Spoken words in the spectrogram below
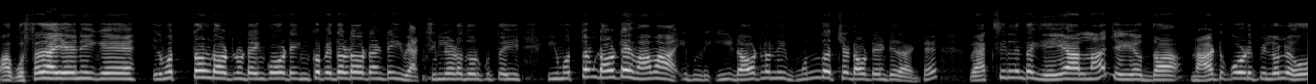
మాకు వస్తుందా ఏనీకే ఇది మొత్తం డౌట్లు ఉంటాయి ఇంకోటి ఇంకో పెద్ద డౌట్ అంటే ఈ వ్యాక్సిన్లు ఏడ దొరుకుతాయి? ఈ మొత్తం డౌటే మామ. ఇప్పుడు ఈ డౌట్లని ముందు వచ్చే డౌట్ ఏంటిదంటే వ్యాక్సిన్లు ఇంత చేయాలనా చేయొద్దా? నాటుకోడి పిల్లలు ఓ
